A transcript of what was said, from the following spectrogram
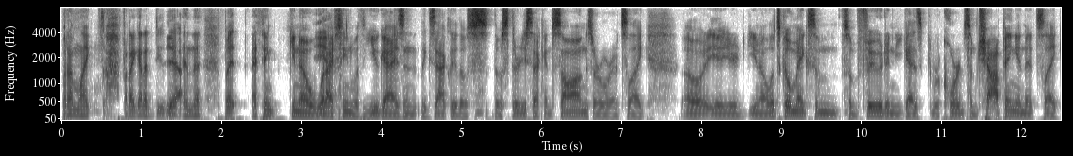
But I'm like, "Ah, but I got to do that, Yeah. and the but I think you know what Yeah. I've seen with you guys and exactly those those 30 second songs, or where it's like oh you- you're you know let's go make some some food and you guys record some chopping and it's like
